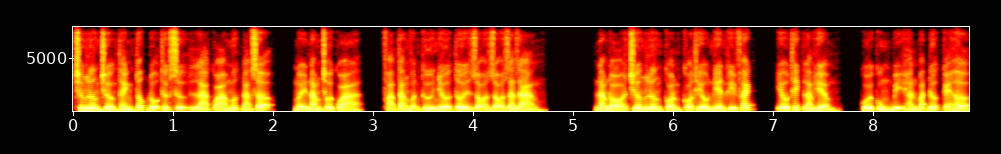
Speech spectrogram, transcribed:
Trương lương trưởng thành tốc độ thực sự là quá mức đáng sợ, mấy năm trôi qua, phạm tăng vẫn cứ nhớ tới rõ rõ ràng ràng. Năm đó trương lương còn có thiếu niên khí phách, yêu thích làm hiểm, cuối cùng bị hắn bắt được kẽ hở.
